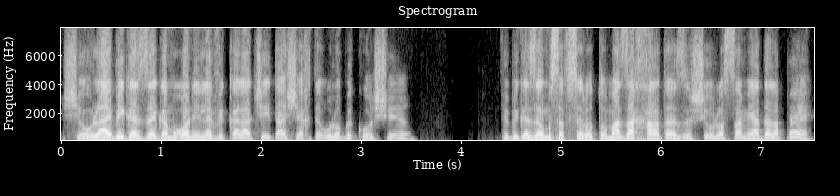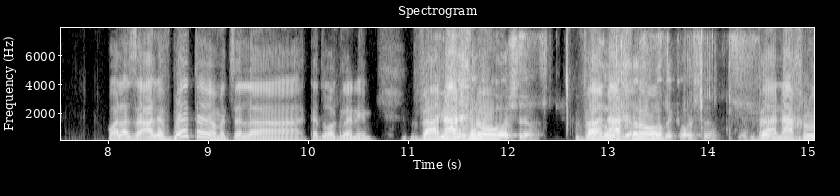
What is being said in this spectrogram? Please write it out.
שאולי בגלל זה גם רוני לוי קלט שאיתי שכטר הוא לא בכושר, ובגלל זה הוא מספסל אותו. מה זה החרטא הזה שהוא לא שם יד על הפה? וואלה, זה א' ב' היום אצל הכדורגלנים. ואנחנו, לא. ואנחנו, לא. ואנחנו,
